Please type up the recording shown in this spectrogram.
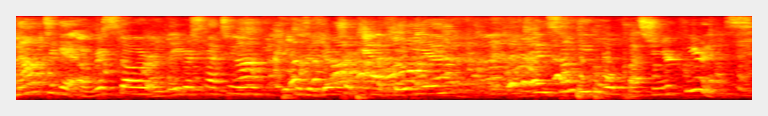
not to get a wrist star or labrys tattoo because of your trypanophobia, then some people will question your queerness.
